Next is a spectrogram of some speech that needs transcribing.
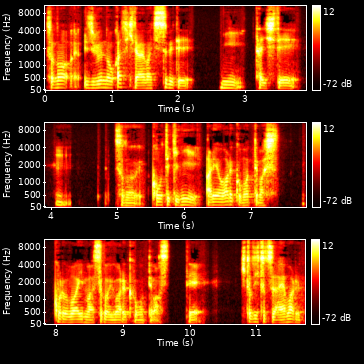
その自分の犯してきた過ち全てに対してうん。その公的にあれを悪く思ってますこれは今すごい悪く思ってますって一つ一つ謝るっ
